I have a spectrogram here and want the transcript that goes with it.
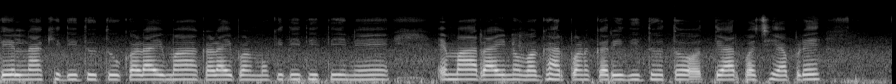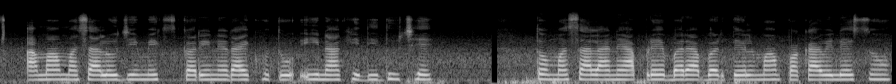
તેલ નાખી દીધું હતું કઢાઈમાં કઢાઈ પણ મૂકી દીધી હતી ને એમાં રાઈનો વઘાર પણ કરી દીધો હતો ત્યાર પછી આપણે આમાં મસાલો જે મિક્સ કરીને રાખ્યું હતું એ નાખી દીધું છે. તો મસાલાને આપણે બરાબર તેલમાં પકાવી લઈશું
